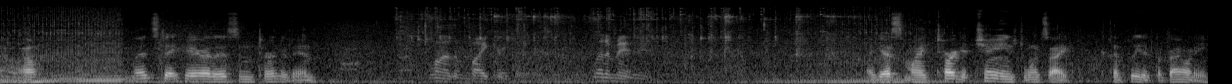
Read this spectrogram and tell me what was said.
oh well. Let's take care of this and turn it in. One of the bikers. Let him in. I guess my target changed once I completed the bounty.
